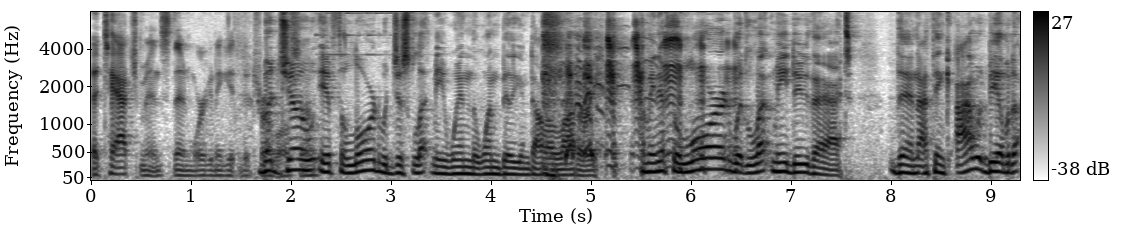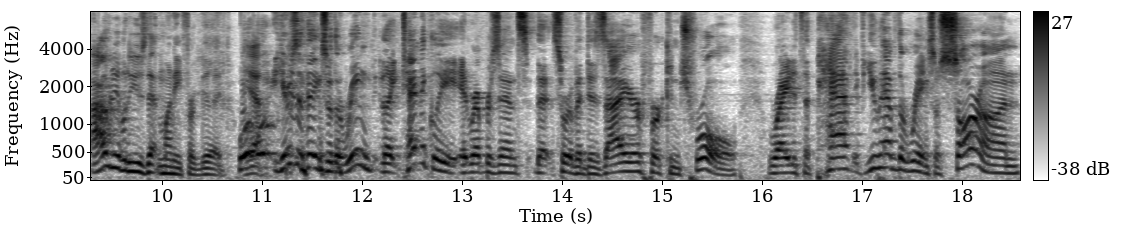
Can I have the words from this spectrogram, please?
attachments, then we're going to get into trouble. But Joe, so. if the Lord would just let me win the one billion dollar lottery, I mean, if the Lord would let me do that, then I think I would be able to. I would be able to use that money for good. Well, Yeah. well, here's the thing. So the ring, like technically, it represents that sort of a desire for control, right? It's a path. If you have the ring, so Sauron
